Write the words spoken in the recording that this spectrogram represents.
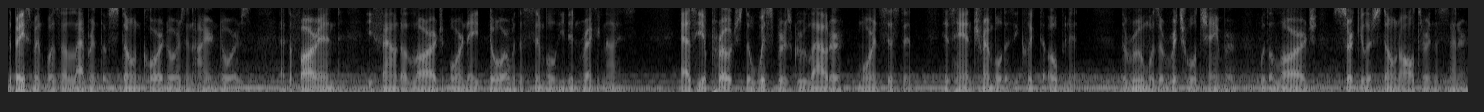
The basement was a labyrinth of stone corridors and iron doors. At the far end, he found a large, ornate door with a symbol he didn't recognize. As he approached, the whispers grew louder, more insistent. His hand trembled as he clicked to open it. The room was a ritual chamber with a large, circular stone altar in the center,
